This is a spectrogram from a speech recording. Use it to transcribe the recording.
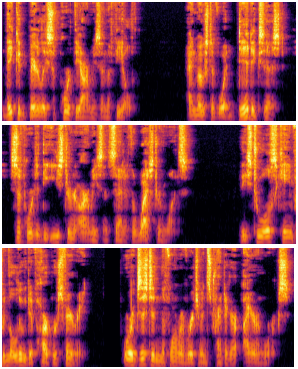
they could barely support the armies in the field, and most of what did exist supported the Eastern armies instead of the Western ones. These tools came from the loot of Harper's Ferry, or existed in the form of Richmond's Tredegar Iron Works.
